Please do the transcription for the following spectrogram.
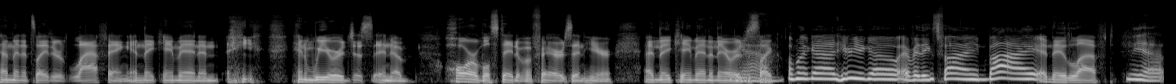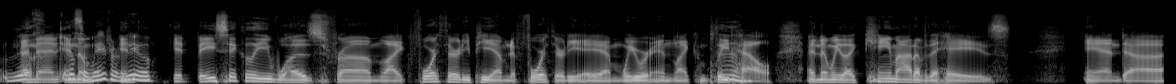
ten minutes later, laughing, and they came in, and and we were just in a horrible state of affairs in here. And they came in, and they were just like, "Oh my god, here you go, everything's fine, bye," and they left Yeah. and then in the, away from you. it basically was from like 4:30 p.m. to 4:30 a.m. We were in like complete Ugh. hell, and then we like came out of the haze, and uh,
